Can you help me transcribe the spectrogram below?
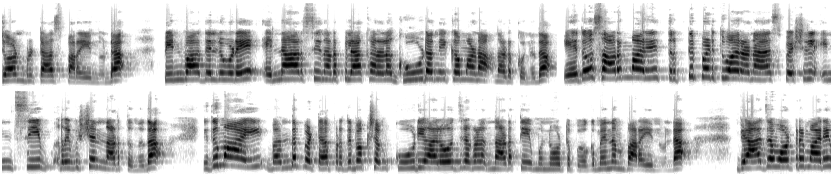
ജോൺ ബ്രിട്ടാസ് പറയുന്നുണ്ട്. പിൻവാതിലൂടെ എൻ ആർ സി നടപ്പിലാക്കാനുള്ള ഗൂഢനീക്കമാണ് നടക്കുന്നത്. ഏതോ സാറന്മാരെ തൃപ്തിപ്പെടുത്തുവാനാണ് സ്പെഷ്യൽ ഇൻസീവ് റിവിഷൻ നടത്തുന്നത്. ഇതുമായി ബന്ധപ്പെട്ട് പ്രതിപക്ഷം കൂടിയാലോചനകൾ നടത്തി മുന്നോട്ട് പോകുമെന്നും പറയുന്നുണ്ട്. വ്യാജ വോട്ടർമാരെ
